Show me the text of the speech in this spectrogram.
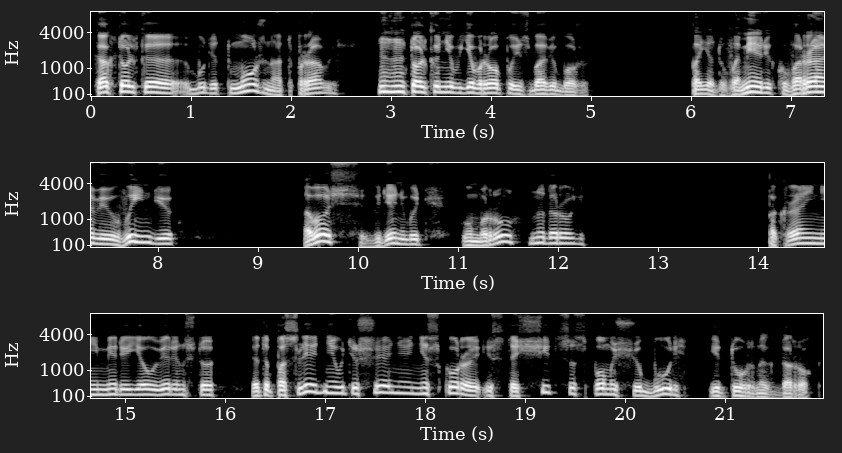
Как только будет можно, отправлюсь. Только не в Европу, избави Боже. Поеду в Америку, в Аравию, в Индию. А вось где-нибудь умру на дороге. По крайней мере, я уверен, что это последнее утешение не скоро истощится с помощью бурь и дурных дорог.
